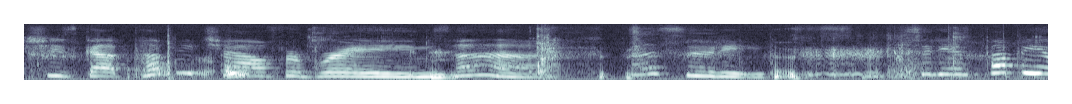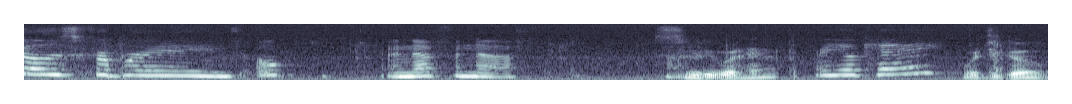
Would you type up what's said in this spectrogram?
She's got puppy chow for brains, huh? Huh, Sudie? Sudie has puppy-os for brains. Oh, enough, enough. Sudie, what happened? Are you okay? Where'd you go?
